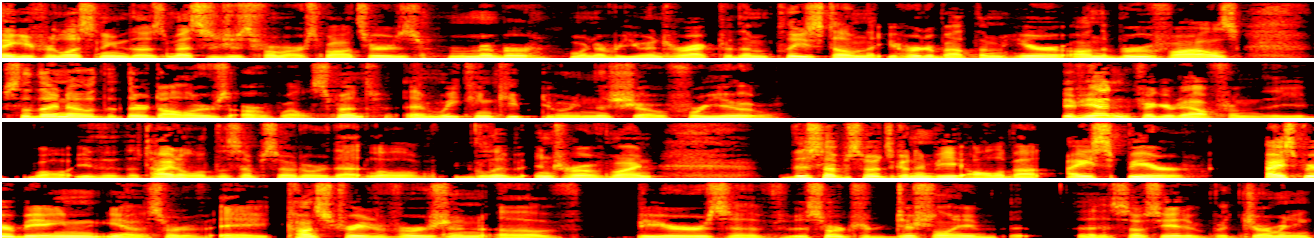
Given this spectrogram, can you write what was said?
Thank you for listening to those messages from our sponsors. Remember, whenever you interact with them, please tell them that you heard about them here on the Brew Files so they know that their dollars are well spent and we can keep doing this show for you. If you hadn't figured out from the, well, either the title of this episode or that little glib intro of mine, this episode is going to be all about ice beer. Ice beer being, you know, sort of a concentrated version of beers of sort of traditionally associated with Germany,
